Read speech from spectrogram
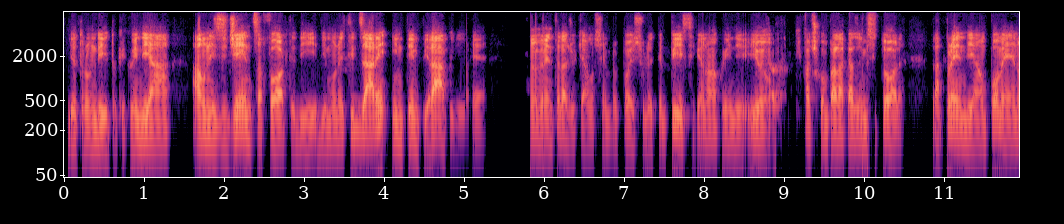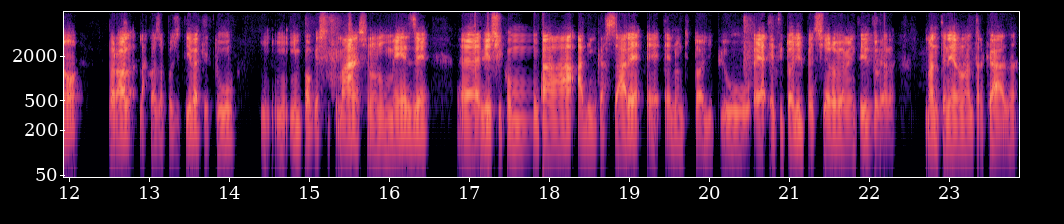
dietro un dito, che quindi ha, ha un'esigenza forte di, di, monetizzare in tempi rapidi, perché ovviamente la giochiamo sempre poi sulle tempistiche, no? quindi io ti faccio comprare la casa investitore, la prendi a un po' meno, però la, la cosa positiva è che tu in, in, poche settimane, se non un mese, eh, riesci comunque a, ad incassare e, e, non ti togli più, e, e ti togli il pensiero ovviamente di dover mantenere un'altra casa.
